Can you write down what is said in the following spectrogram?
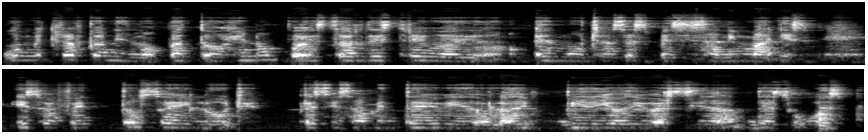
Un microorganismo patógeno puede estar distribuido en muchas especies animales y su efecto se diluye precisamente debido a la biodiversidad de su huésped.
